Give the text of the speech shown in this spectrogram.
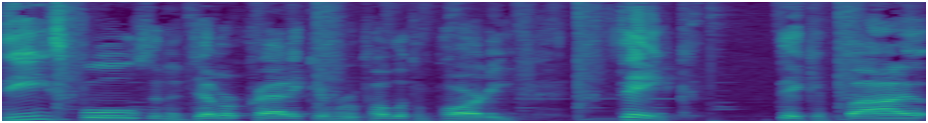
These fools in the Democratic and Republican Party think they can buy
